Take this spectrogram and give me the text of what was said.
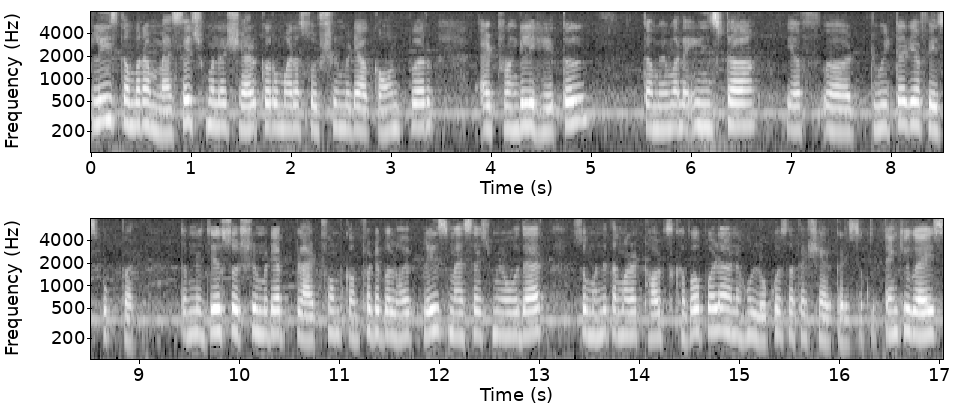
પ્લીઝ તમારા મેસેજ મને શેર કરો મારા સોશિયલ મીડિયા અકાઉન્ટ પર એટ રંગીલી હેતલ તમે મને ઇન્સ્ટા યા ટ્વિટર યા ફેસબુક પર તમને જે સોશિયલ મીડિયા પ્લેટફોર્મ કમ્ફર્ટેબલ હોય please message me over there so મને તમારા થોટ્સ ખબર પડે અને હું લોકો સાથે શેર કરી શકું. થેન્ક યુ ગાઈઝ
